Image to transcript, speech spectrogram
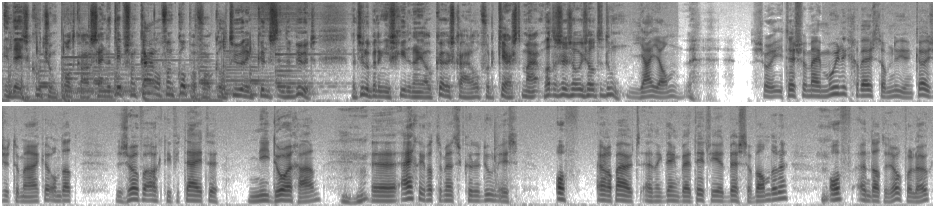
in deze Koetjong podcast zijn de tips van Karel van Koppen voor cultuur en kunst in de buurt. Natuurlijk ben ik nieuwsgierig naar jouw keus, Karel, voor de kerst. Maar wat is er sowieso te doen? Ja, Jan. Sorry, het is voor mij moeilijk geweest om nu een keuze te maken, omdat zoveel activiteiten niet doorgaan. Mm-hmm. Uh, eigenlijk wat de mensen kunnen doen is of erop uit, en ik denk bij dit weer het beste wandelen, Hm. of, en dat is ook wel leuk,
